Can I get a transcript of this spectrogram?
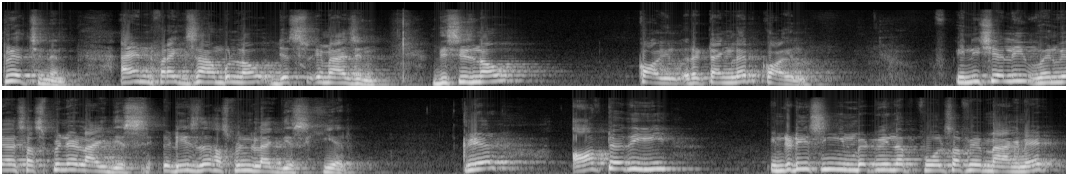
clear children? And for example now just imagine this is now coil rectangular coil. Initially when we are suspended like this it is the suspended like this here clear? After the introducing in between the poles of a magnet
